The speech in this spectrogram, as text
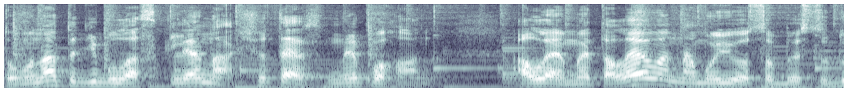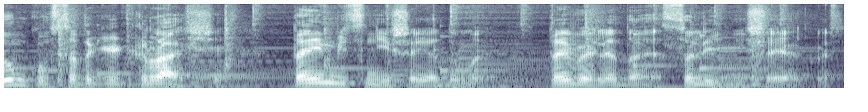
то вона тоді була скляна, що теж непогано. Але металева, на мою особисту думку, все-таки краще. Та й міцніше, я думаю. Та й виглядає солідніше якось.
